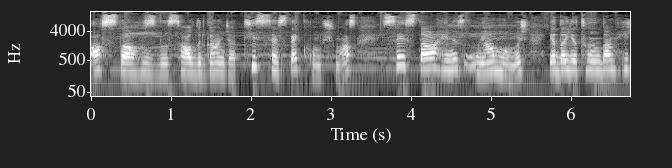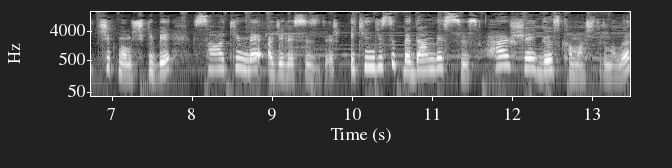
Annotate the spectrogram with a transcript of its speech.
asla hızlı, saldırganca, tiz sesle konuşmaz. Ses daha henüz uyanmamış ya da yatağından hiç çıkmamış gibi sakin ve acelesizdir. İkincisi beden ve süs. Her şey göz kamaştırmalı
